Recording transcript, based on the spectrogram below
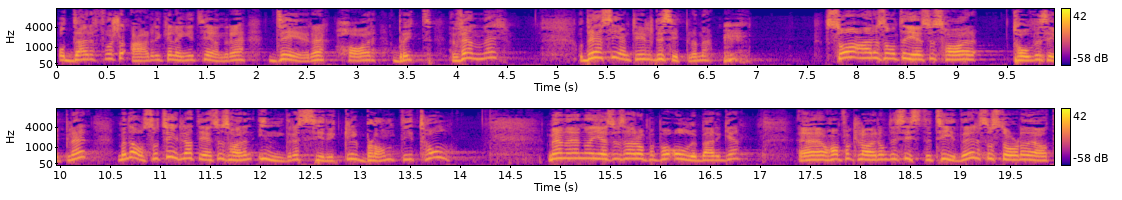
Og derfor så er dere ikke lenger tjenere. Dere har blitt venner. Og Det sier han til disiplene. Så er det sånn at Jesus har tolv disipler, men det er også tydelig at Jesus har en indre sirkel blant de tolv. Men eh, når Jesus er oppe på Oljeberget han forklarer om de siste tider. så står det, det at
